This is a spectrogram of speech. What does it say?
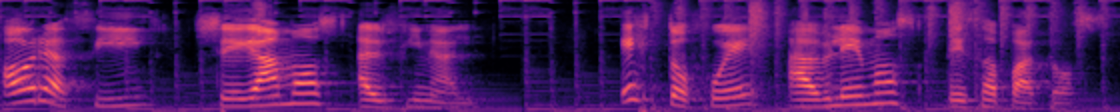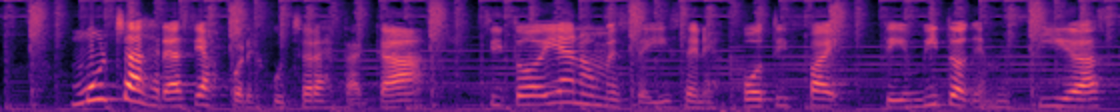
Ahora sí, llegamos al final. Esto fue Hablemos de Zapatos. Muchas gracias por escuchar hasta acá. Si todavía no me seguís en Spotify, te invito a que me sigas.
